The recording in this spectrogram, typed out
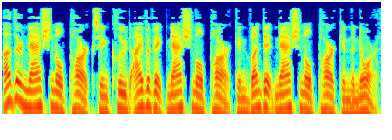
Other national parks include Ivavik National Park and Vuntut National Park in the north.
